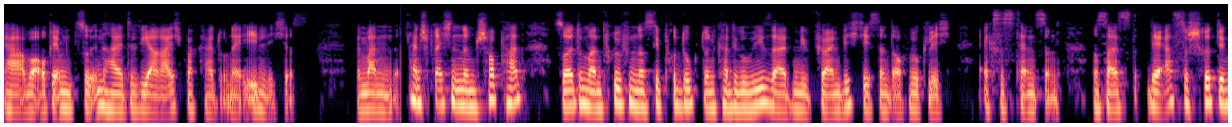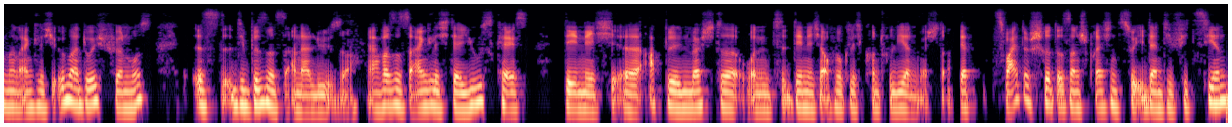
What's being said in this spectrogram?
Ja, aber auch eben zu Inhalte wie Erreichbarkeit oder ähnliches. Wenn man entsprechend einen Shop hat, sollte man prüfen, dass die Produkt- und Kategorieseiten, die für einen wichtig sind, auch wirklich existent sind. Das heißt, der erste Schritt, den man eigentlich immer durchführen muss, ist die Business-Analyse. Ja, was ist eigentlich der Use Case, den ich äh, abbilden möchte und den ich auch wirklich kontrollieren möchte. Der zweite Schritt ist entsprechend zu identifizieren,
